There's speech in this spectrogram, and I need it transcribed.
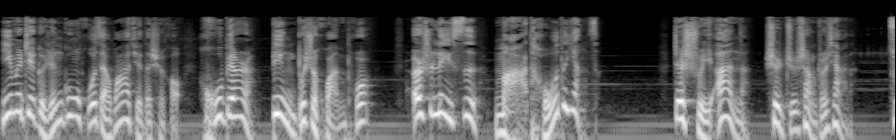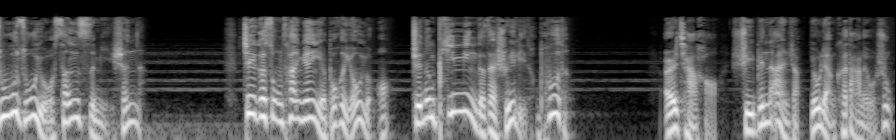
因为这个人工湖在挖掘的时候，湖边啊并不是缓坡，而是类似码头的样子，这水岸呢是直上直下的，足足有三四米深呢。这个送餐员也不会游泳，只能拼命的在水里头扑腾。而恰好水边的岸上有两棵大柳树，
